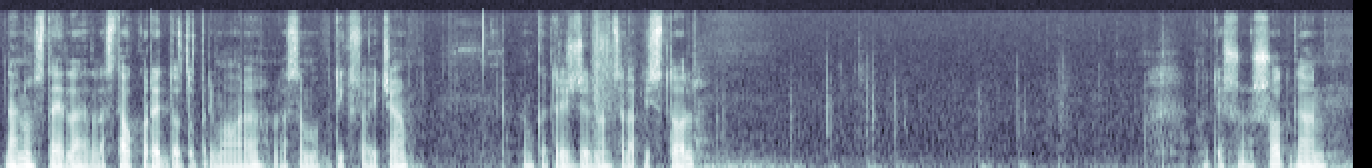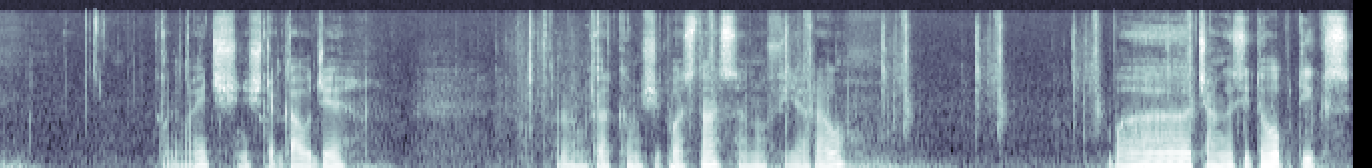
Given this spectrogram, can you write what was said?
Dar nu, stai, la, la stau cu red dot prima oară, lăsăm optixul aici. Încă treci de lanță la pistol. Uite și un shotgun. Punem aici niște gauge. Îl încărcăm și pe ăsta, să nu fie rău. Bă, ce-am găsit optics.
